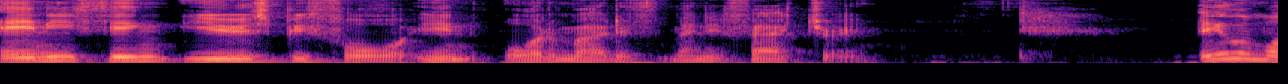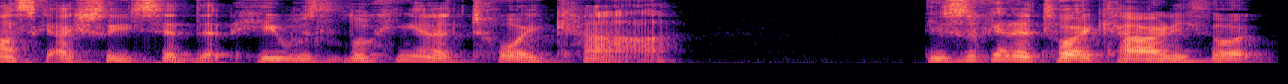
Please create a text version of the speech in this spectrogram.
anything used before in automotive manufacturing. Elon Musk actually said that he was looking at a toy car. He's looking at a toy car and he thought,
